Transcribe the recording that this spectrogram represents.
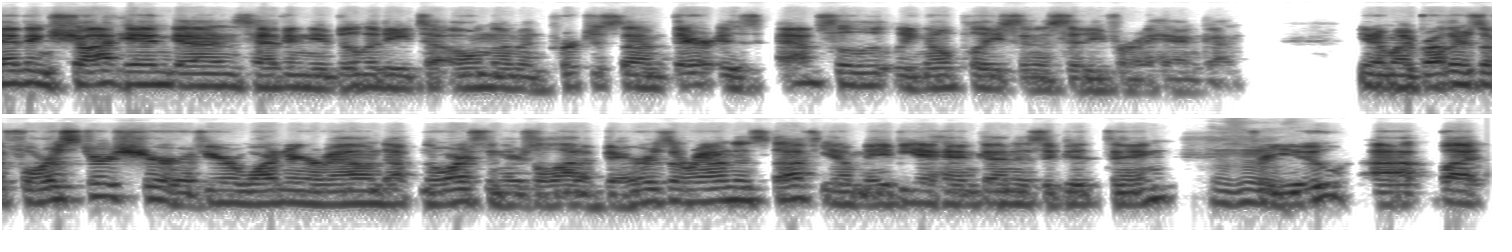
having shot handguns, having the ability to own them and purchase them, there is absolutely no place in a city for a handgun. You know, my brother's a forester. Sure, if you're wandering around up north and there's a lot of bears around and stuff, you know, maybe a handgun is a good thing Mhm. for you. Uh, but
